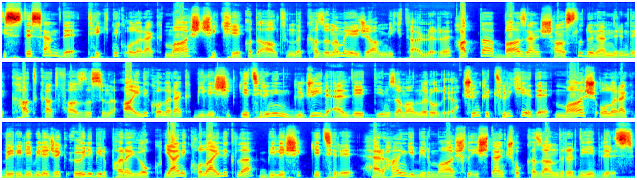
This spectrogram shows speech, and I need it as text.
istesem de teknik olarak maaş çeki adı altında kazanamayacağım miktarları hatta bazen şanslı dönemlerimde kat kat fazlasını aylık olarak bileşik getirinin gücüyle elde ettiğim zamanlar oluyor. Çünkü Türkiye Türkiye'de maaş olarak verilebilecek öyle bir para yok. Yani kolaylıkla bileşik getiri herhangi bir maaşlı işten çok kazandırır diyebiliriz.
